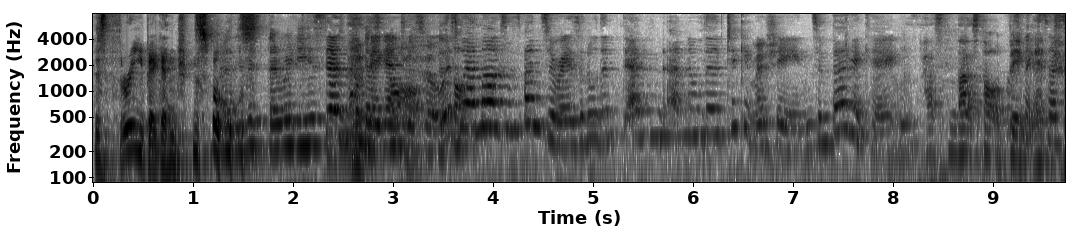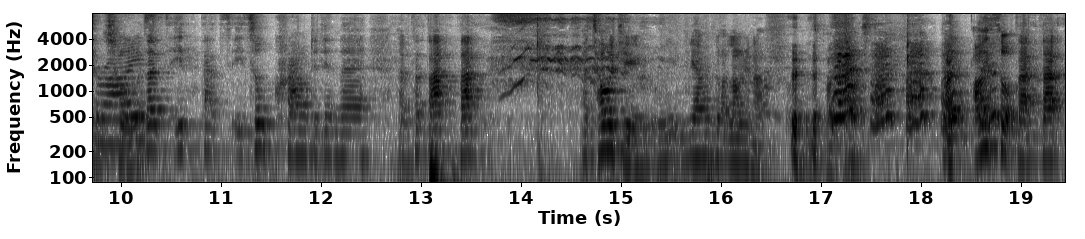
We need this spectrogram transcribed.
There's three big entrance halls. there, there really is. There's one big entrance hall. There's It's not. where Marks and Spencer is, and all the and, and all the ticket machines and Burger King. That's that's not a That's big entrance hall. accessorised. That, it, that's it's all crowded in there, and that that, that I told you we, we haven't got long enough. On this podcast. I, I thought that that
